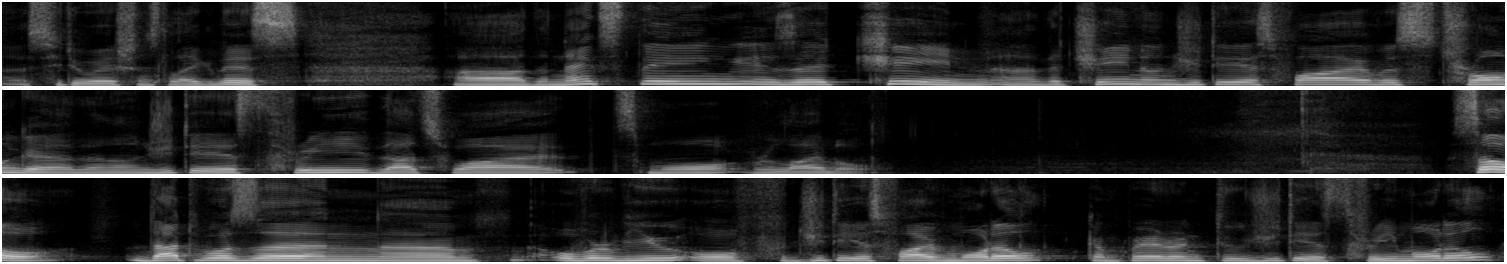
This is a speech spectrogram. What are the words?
uh, situations like this uh, the next thing is a chain. Uh, the chain on GTS 5 is stronger than on GTS 3, that's why it's more reliable. So that was an um, overview of GTS 5 model comparing to GTS 3 model.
